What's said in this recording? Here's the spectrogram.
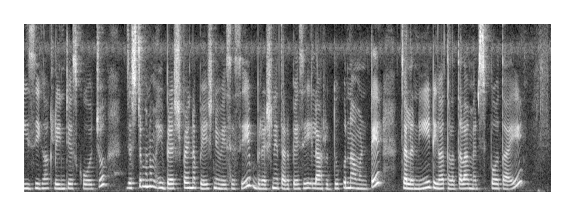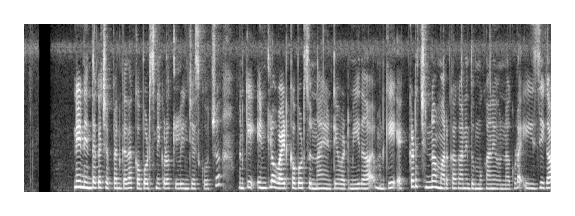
ఈజీగా క్లీన్ చేసుకోవచ్చు. జస్ట్ మనం ఈ బ్రష్ పైన పేస్ట్ని వేసేసి బ్రష్ని తడిపేసి ఇలా రుద్దుకున్నామంటే చాలా నీట్గా తలతల మెరిసిపోతాయి. నేను ఇందాక చెప్పాను కదా కబోర్డ్స్ని కూడా క్లీన్ చేసుకోవచ్చు. మనకి ఇంట్లో వైట్ కబోర్డ్స్ ఉన్నాయంటే వాటి మీద మనకి ఎక్కడ చిన్న మరక కానీ దుమ్ము కానీ ఉన్నా కూడా ఈజీగా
